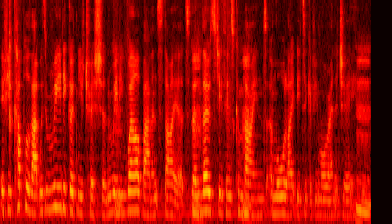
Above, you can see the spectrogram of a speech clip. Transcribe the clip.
If you couple that with really good nutrition, really well balanced diet, then Mm. those two things combined are more likely to give you more energy. Mm.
